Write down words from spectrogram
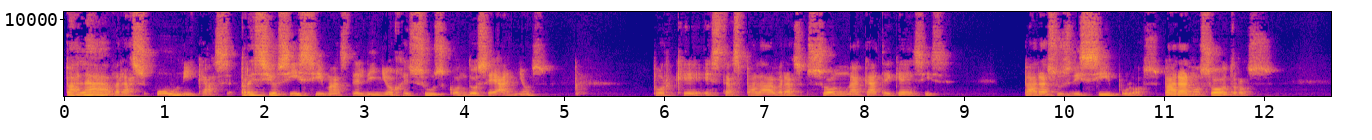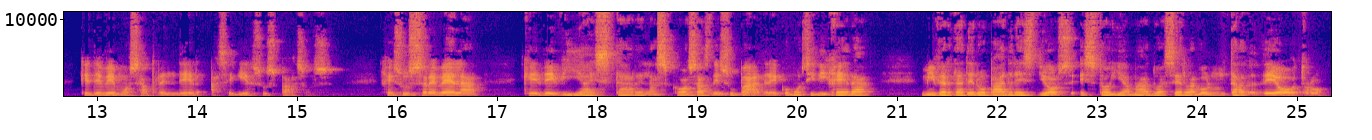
palabras únicas, preciosísimas del niño Jesús con doce años, porque estas palabras son una catequesis para sus discípulos, para nosotros, que debemos aprender a seguir sus pasos. Jesús revela que debía estar en las cosas de su Padre, como si dijera, mi verdadero Padre es Dios, estoy llamado a hacer la voluntad de otro.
